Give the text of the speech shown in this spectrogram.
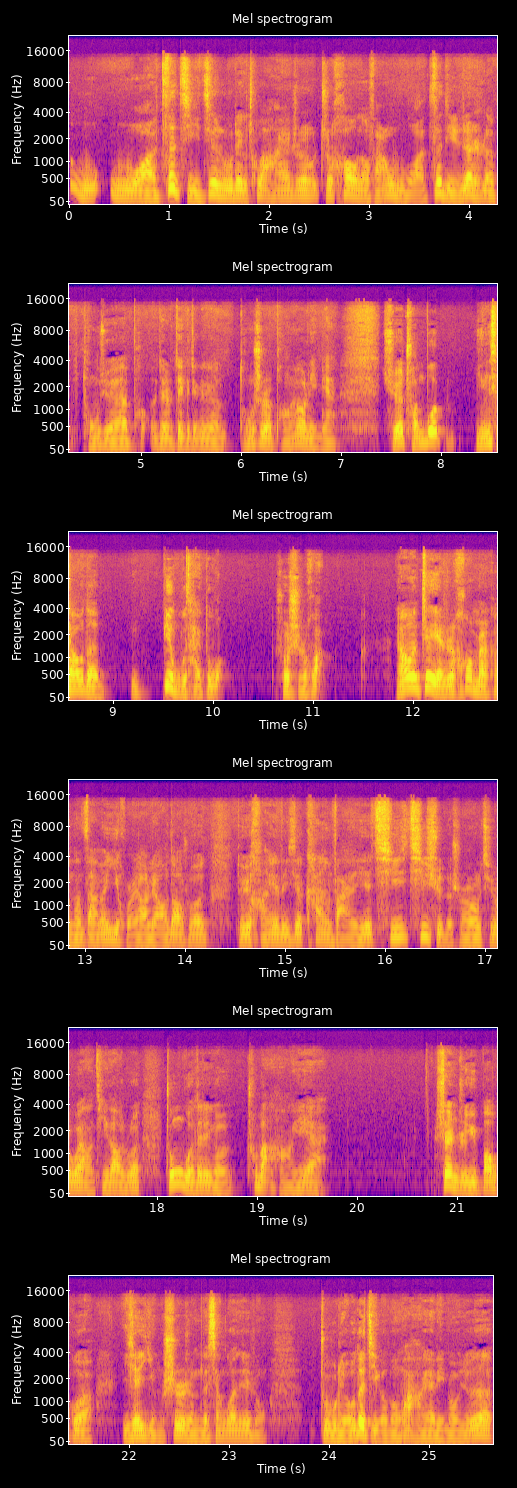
我我自己进入这个出版行业之之后呢，反正我自己认识的同学朋，就是这个这个这个同事朋友里面，学传播营销的并不太多，说实话。然后这也是后面可能咱们一会儿要聊到说对于行业的一些看法、一些期期许的时候，其实我想提到说中国的这个出版行业，甚至于包括一些影视什么的相关的这种。主流的几个文化行业里面，我觉得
